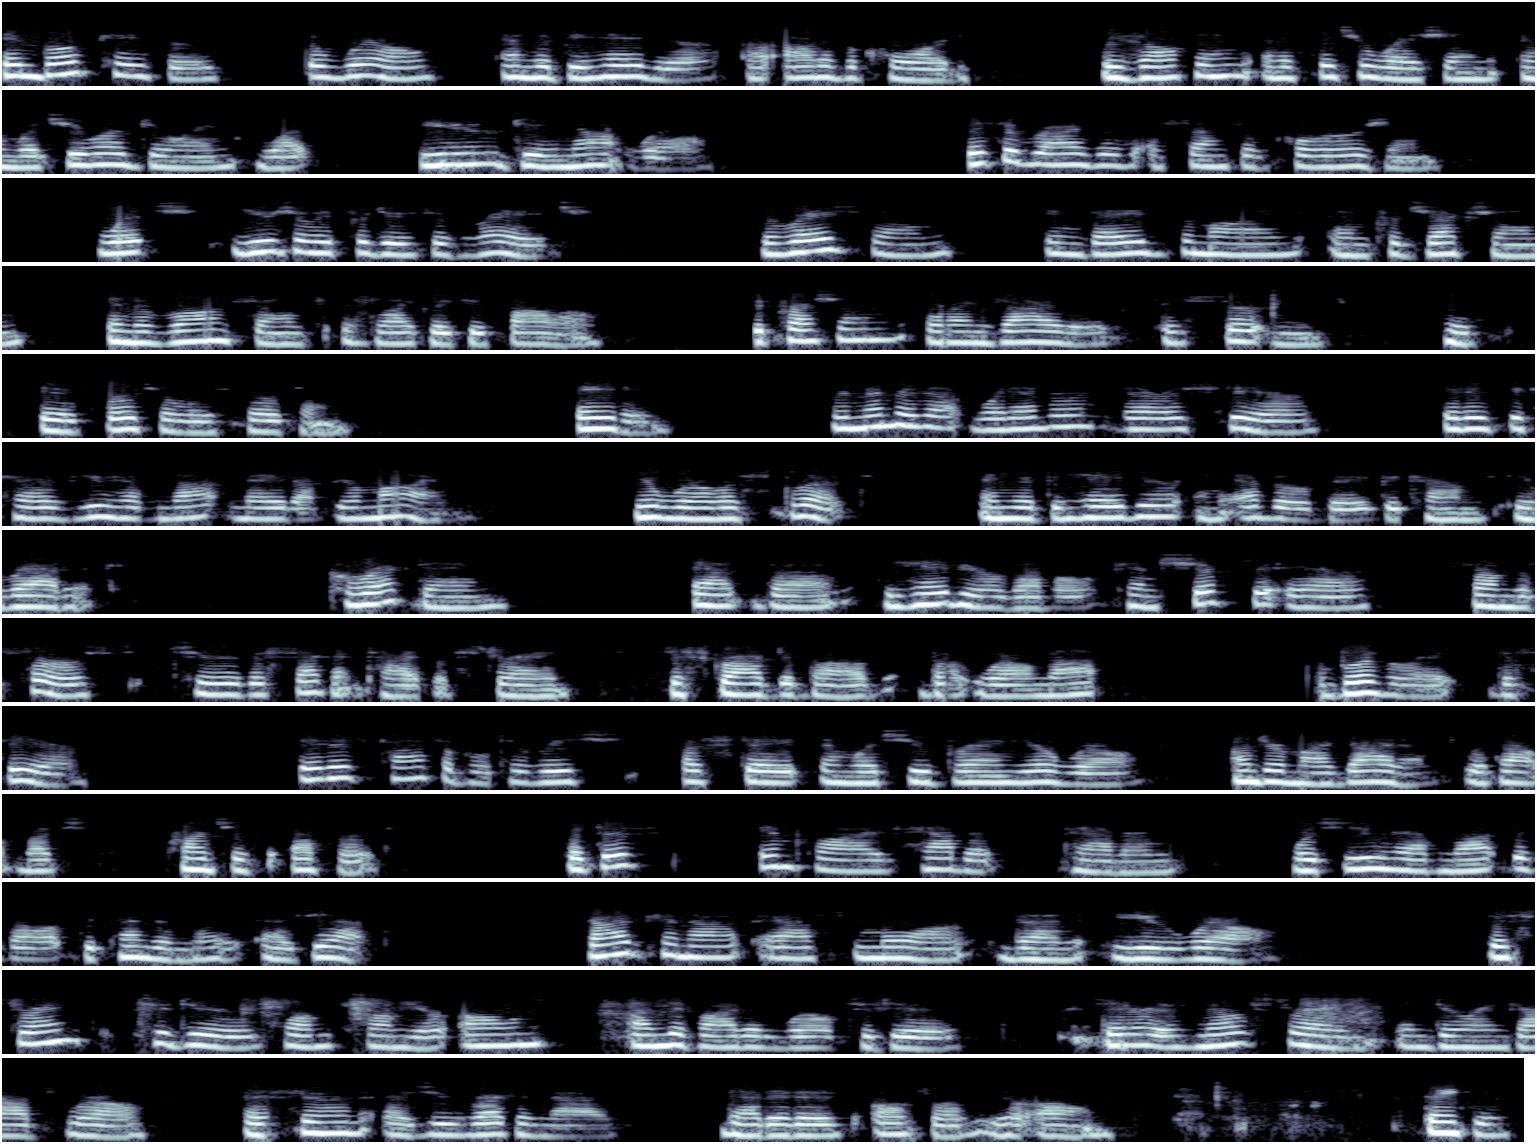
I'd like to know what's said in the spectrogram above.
In both cases, the will and the behavior are out of accord, resulting in a situation in which you are doing what you do not will. This arises a sense of coercion, which usually produces rage. The rage then invades the mind, and projection in the wrong sense is likely to follow. Depression or anxiety is certain, is, is virtually certain. 80. Remember that whatever there is fear, it is because you have not made up your mind. Your will is split, and your behavior inevitably becomes erratic. Correcting at the behavioral level can shift the air from the first to the second type of strain described above, but will not obliterate the fear. It is possible to reach a state in which you bring your will under my guidance without much conscious effort. But this implies habit patterns which you have not developed dependently as yet. God cannot ask more than you will. The strength to do comes from your own undivided will to do. There is no strain in doing God's will as soon as you recognize that it is also your own. Thank you.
